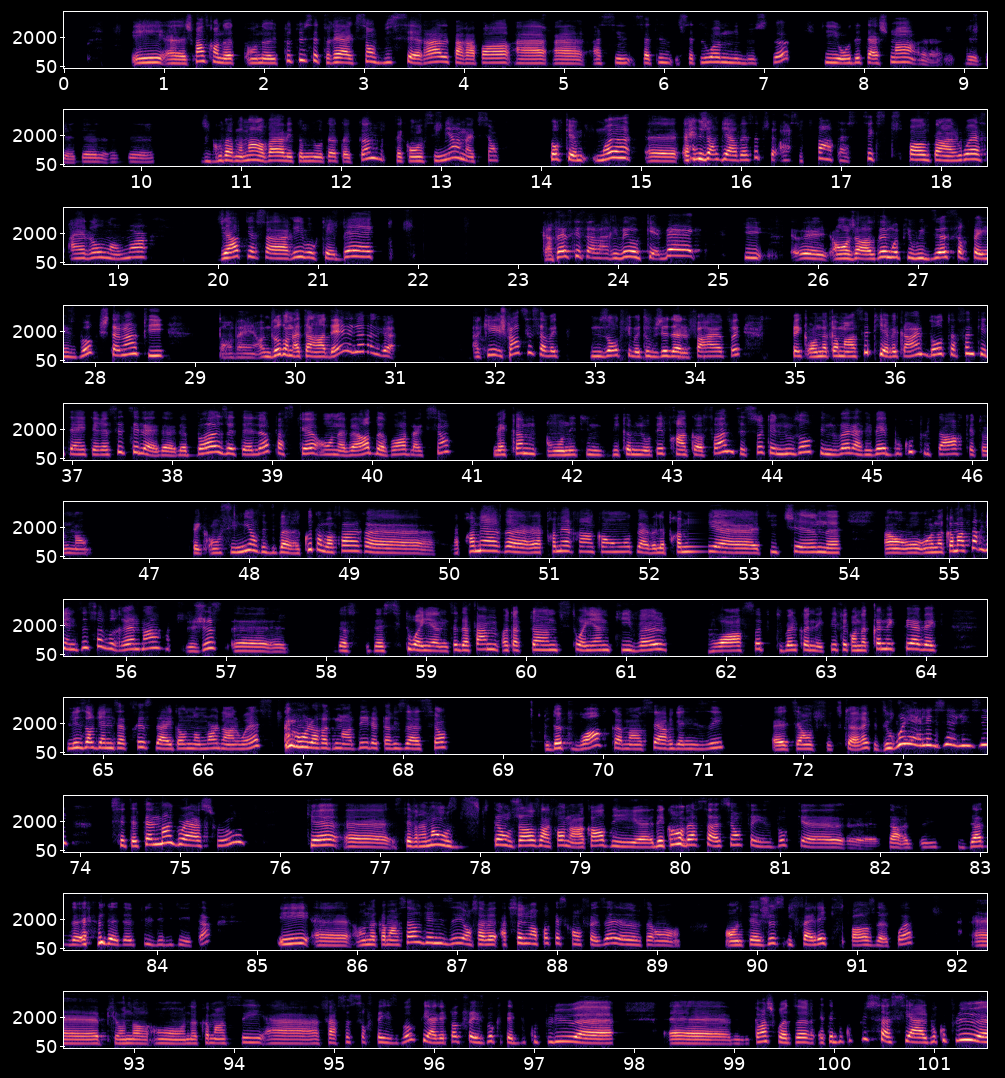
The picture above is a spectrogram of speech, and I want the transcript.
Et euh, je pense qu'on a, on a toute eu cette réaction viscérale par rapport à, cette, loi omnibus-là, puis au détachement euh, du gouvernement envers les communautés autochtones. Fait qu'on s'est mis en action. Sauf que moi, euh, je regardais ça, je disais, ah, c'est fantastique ce qui se passe dans l'Ouest, Idle No More. J'ai hâte que ça arrive au Québec. Quand est-ce que ça va arriver au Québec? Puis on jasait, moi, puis Widia sur Facebook, justement, puis Bon, ben, nous autres, on attendait, là, OK, je pense que ça va être nous autres qui va être obligés de le faire, tu sais. Fait qu'on a commencé, puis il y avait quand même d'autres personnes qui étaient intéressées. Tu sais, le, buzz était là parce qu'on avait hâte de voir de l'action. Mais comme on est une, des communautés francophones, c'est sûr que nous autres, les nouvelles arrivaient beaucoup plus tard que tout le monde. Fait qu'on s'est mis, on s'est dit, ben, écoute, on va faire euh, la, première, euh, la première rencontre, le premier euh, teach-in. On, a commencé à organiser ça vraiment juste de, citoyennes, de femmes autochtones, citoyennes qui veulent voir ça et qui veulent connecter. Fait qu'on a connecté avec les organisatrices d'I Don't Know More dans l'Ouest. On leur a demandé l'autorisation de pouvoir commencer à organiser. Euh, on c'est correct? Ils dit oui, allez-y, allez-y. C'était tellement grassroots que euh, c'était vraiment, on se discutait, on se jase encore, on a encore des, euh, conversations Facebook qui datent depuis le début des temps. Et on a commencé à organiser. On ne savait absolument pas qu'est-ce qu'on faisait. On, était juste, il fallait qu'il se passe de quoi. Puis on a, on a commencé à faire ça sur Facebook. Puis à l'époque, Facebook était beaucoup plus, comment je pourrais dire, était beaucoup plus social, beaucoup plus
